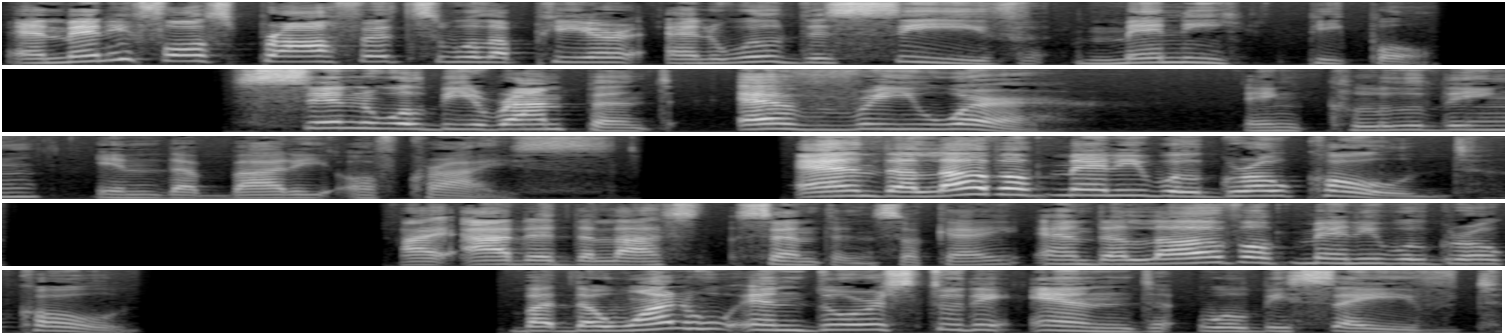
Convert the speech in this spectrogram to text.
And many false prophets will appear and will deceive many people. Sin will be rampant everywhere, including in the body of Christ. And the love of many will grow cold. I added the last sentence, okay? And the love of many will grow cold. But the one who endures to the end will be saved.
